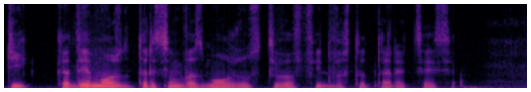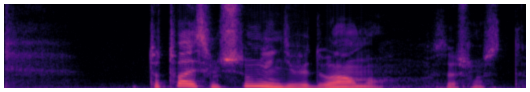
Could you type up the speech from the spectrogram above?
ти? Къде може да търсим възможности в идващата рецесия? То това е изключително индивидуално, всъщност.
